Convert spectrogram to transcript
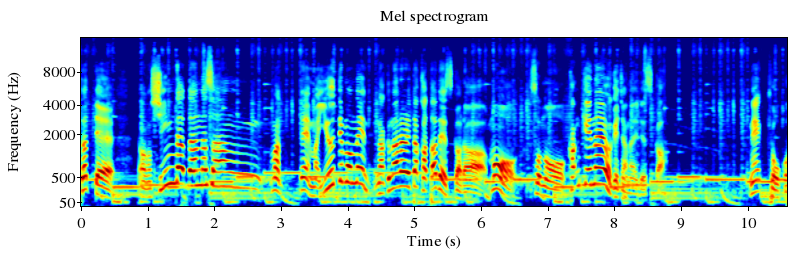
だって、あの、死んだ旦那さん、まあ、ね、まあ言うてもね、亡くなられた方ですから、もう、その、関係ないわけじゃないですか。ね、京子、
